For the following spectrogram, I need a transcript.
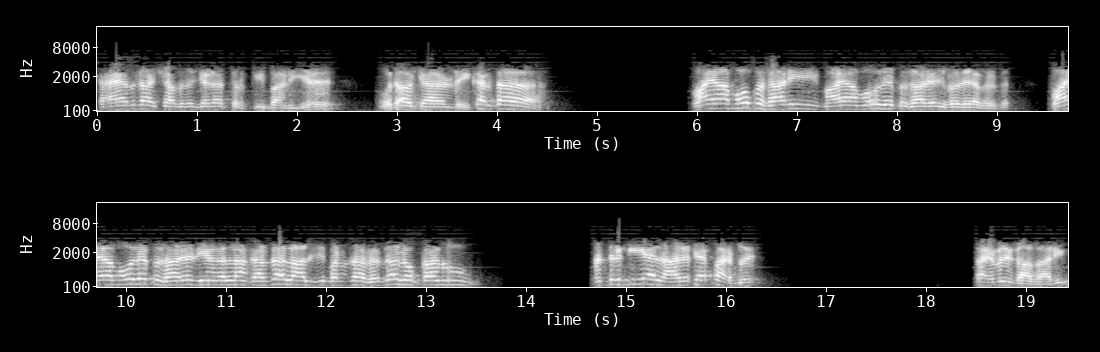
ਸਾਹਿਬ ਦਾ ਸ਼ਬਦ ਜਿਹੜਾ ਤੁਰਕੀ ਬਾਣੀ ਹੈ ਉਹਦਾ ਉਚਾਰਨ ਨਹੀਂ ਕਰਦਾ। ਮਾਇਆ ਮੋਹ ਪਸਾਰੀ, ਮਾਇਆ ਮੋਹ ਦੇ ਪਸਾਰੇ 'ਚ ਫਸਿਆ ਫਿਰਦਾ। ਮਾਇਆ ਮੋਹ ਦੇ ਪਸਾਰੇ ਦੀਆਂ ਗੱਲਾਂ ਕਰਦਾ, ਲਾਲਚ ਬਣਦਾ ਫਿਰਦਾ ਲੋਕਾਂ ਨੂੰ। ਅੰਦਰ ਕੀ ਹੈ? ਲਾਲਚ ਹੈ ਭਰਮ। ਹੈ ਭਰਮ ਹੈ ਗਾਵਾਰੀ।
